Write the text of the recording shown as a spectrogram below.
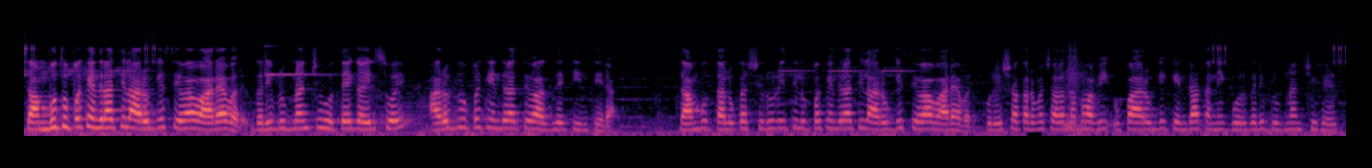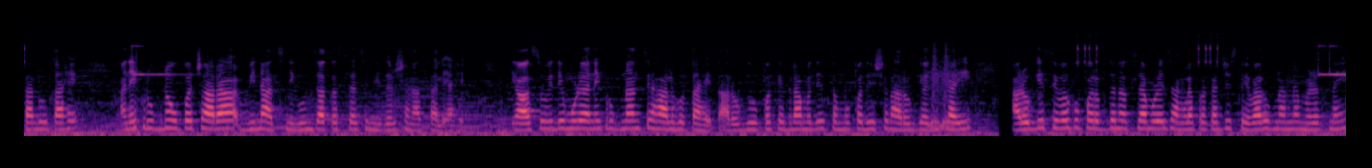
जांबूत उपकेंद्रातील आरोग्य सेवा वाऱ्यावर गरीब रुग्णांची होते गैरसोय. आरोग्य उपकेंद्राचे वाजले तीन तेरा. जांबूत तालुका शिरूर येथील उपकेंद्रातील आरोग्य सेवा वाऱ्यावर पुरेशा कर्मचाऱ्यांअभावी उप आरोग्य केंद्रात अनेक गोरगरीब रुग्णांची हेळसांड होत आहे. अनेक रुग्ण उपचाराविनाच निघून जात असल्याचे निदर्शनास आले आहे. या असुविधेमुळे अनेक रुग्णांचे हाल होत आहेत. आरोग्य उपकेंद्रामध्ये समुपदेशन आरोग्य अधिकारी आरोग्यसेवक उपलब्ध नसल्यामुळे चांगल्या प्रकारची सेवा रुग्णांना मिळत नाही.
